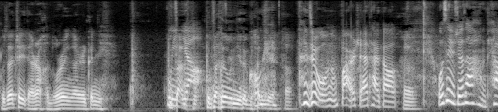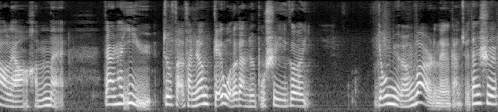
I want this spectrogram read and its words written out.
我在这一点上，很多人应该是跟你不一样同，不赞同你的观点啊。那就是我们 bar 实在太高了。嗯我自己觉得她很漂亮，很美，但是她抑郁，就反反正给我的感觉不是一个有女人味儿的那个感觉。但是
